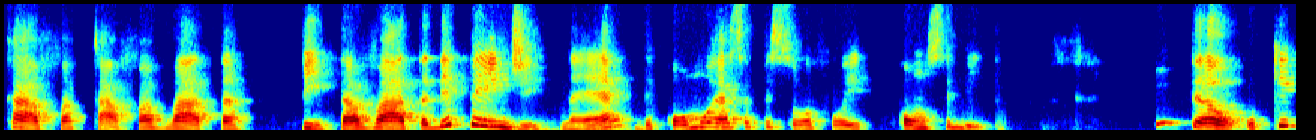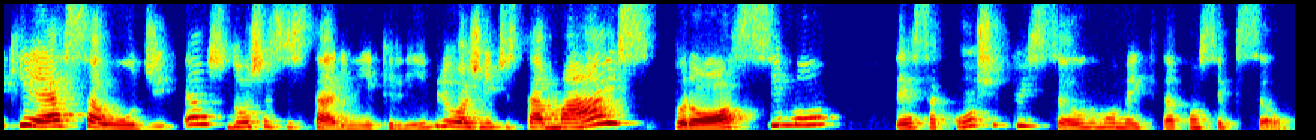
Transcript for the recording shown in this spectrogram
kapha, kapha vata, pita vata, depende, né, de como essa pessoa foi concebida. Então, o que, que é a saúde? É os doshas estarem em equilíbrio, a gente está mais próximo dessa constituição no momento da concepção.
